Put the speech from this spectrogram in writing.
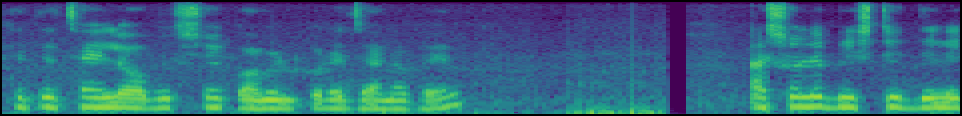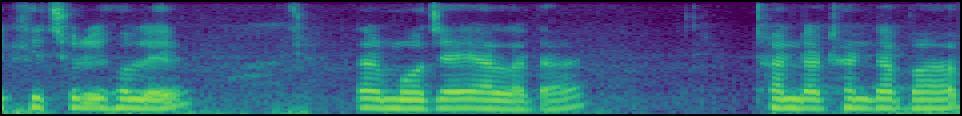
খেতে চাইলে অবশ্যই কমেন্ট করে জানাবেন। আসলে বৃষ্টির দিনে খিচুড়ি হলে তার মজাই আলাদা। ঠান্ডা ঠান্ডা ভাব,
